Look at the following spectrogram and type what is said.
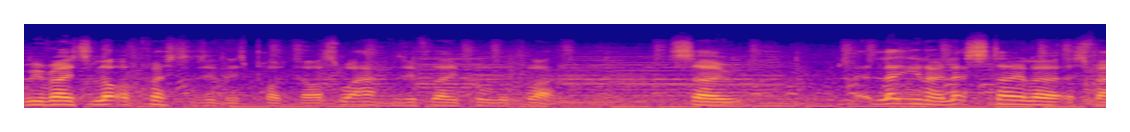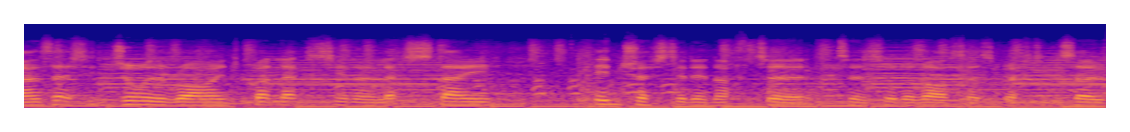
we raised a lot of questions in this podcast. What happens if they pull the plug? So, let you know, let's stay alert as fans. Let's enjoy the ride, but let's you know, let's stay interested enough to, to sort of ask those questions. So,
